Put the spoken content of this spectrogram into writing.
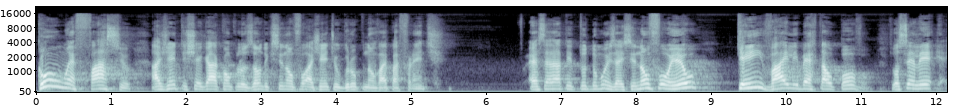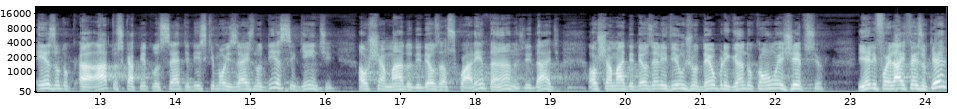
Como é fácil a gente chegar à conclusão de que se não for a gente, o grupo não vai para frente. Essa era a atitude do Moisés. Se não for eu, quem vai libertar o povo? Você lê Êxodo, ah, Atos capítulo 7, diz que Moisés, no dia seguinte ao chamado de Deus, aos 40 anos de idade, ao chamado de Deus, ele viu um judeu brigando com um egípcio. E ele foi lá e fez o quê?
